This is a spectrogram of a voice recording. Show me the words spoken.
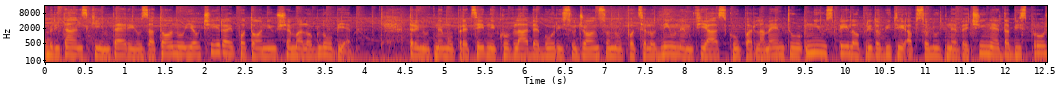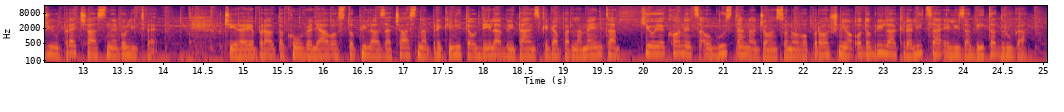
Britanski imperij v zatonu je včeraj potonil še malo globje. Trenutnemu predsedniku vlade Borisu Johnsonu po celodnevnem fiasku v parlamentu ni uspelo pridobiti absolutne večine, da bi sprožil predčasne volitve. Včeraj je prav tako v veljavo stopila začasna prekinitev dela britanskega parlamenta, ki jo je konec avgusta na Johnsonovo prošnjo odobrila kraljica Elizabeta II.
